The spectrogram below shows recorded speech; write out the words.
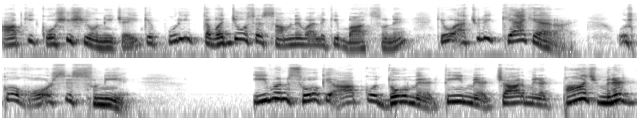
आपकी कोशिश ये होनी चाहिए कि पूरी तवज्जो से सामने वाले की बात सुने कि वो एक्चुअली क्या कह रहा है। उसको गौर से सुनिए। इवन सो कि आपको दो मिनट, तीन मिनट, चार मिनट, पाँच मिनट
